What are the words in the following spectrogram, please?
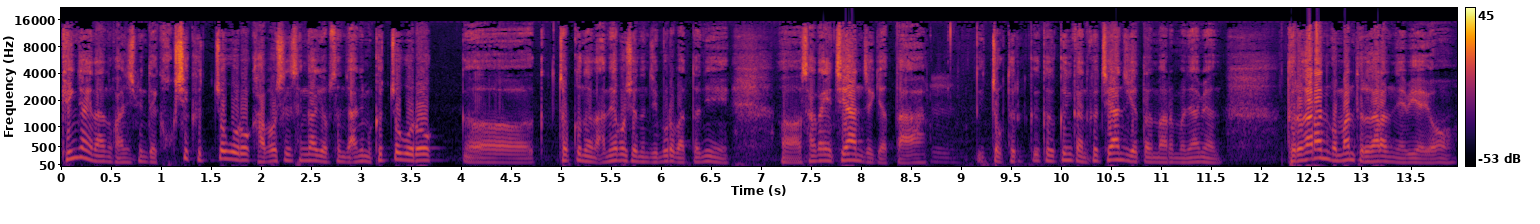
굉장히 나는 관심인데 혹시 그쪽으로 가보실 생각이 없었는지 아니면 그쪽으로 어, 접근은 안 해보셨는지 물어봤더니 어, 상당히 제한적이었다. 이쪽 들, 그, 그, 그러니까 그 제한적이었다는 말은 뭐냐면 들어가라는 것만 들어가라는 얘기예요.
